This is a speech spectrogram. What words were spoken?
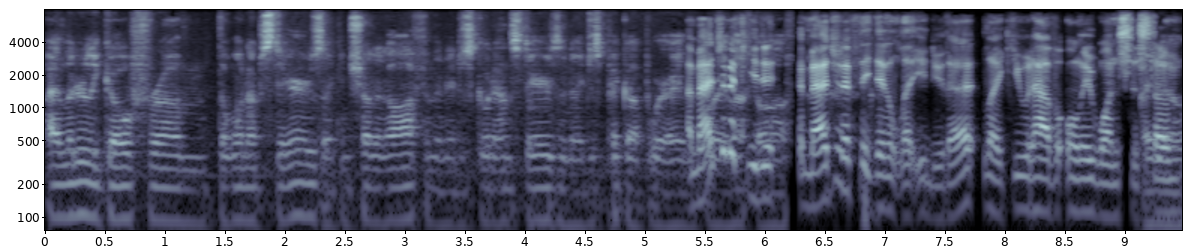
I literally go from the one upstairs. I can shut it off, and then I just go downstairs and I just pick up where I imagine where I if you did. off. Imagine if they didn't let you do that. Like you would have only one system,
